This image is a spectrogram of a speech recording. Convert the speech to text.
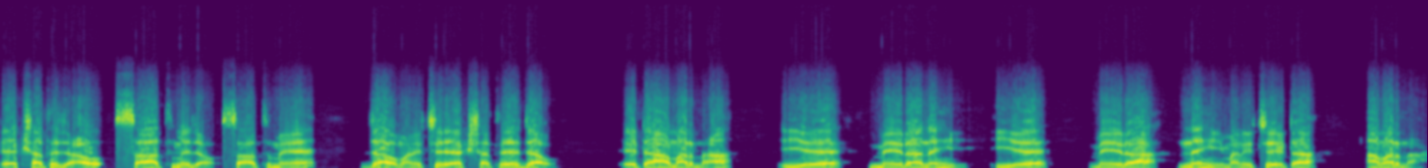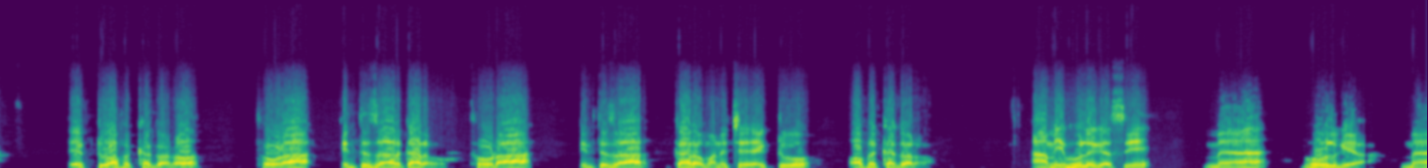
একসাথে যাও, সাথ মে যাও, সাথ মে যাও মানে হচ্ছে একসাথে যাও। এটা আমার না ইয়ে মেরা নেহি ইয়ে মেরা নেহি মানে হচ্ছে এটা আমার না। একটু অপেক্ষা করো, থোড়া ইন্তজার করো, থোড়া ইন্তজার করো মানে হচ্ছে একটু অপেক্ষা করো। আমি ভুলে গেছি, মে ভুল গিয়া, মে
